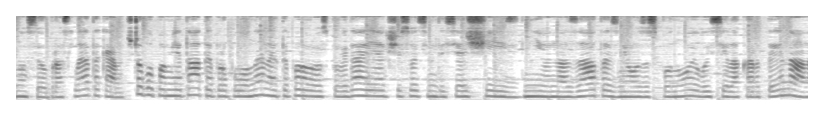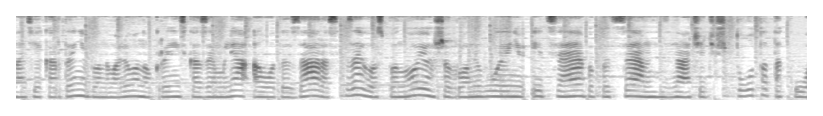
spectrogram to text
носив браслетики. Щоб пам'ятати про полонених, тепер розповідає, як 676 днів назад з нього за спиною висіла картина. А на тій картині була намальована українська земля. А от зараз за його спиною шеврони воїнів, і це ППЦ значить що-то такое.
